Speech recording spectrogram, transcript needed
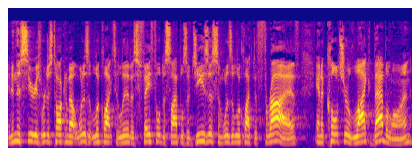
And in this series, we're just talking about what does it look like to live as faithful disciples of Jesus and what does it look like to thrive in a culture like Babylon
